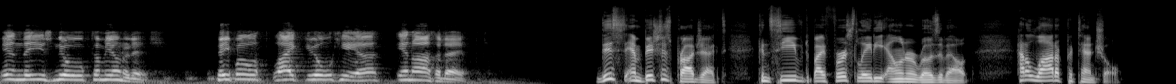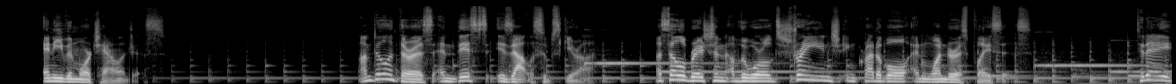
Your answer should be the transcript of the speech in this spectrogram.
in these new communities. People like you here in Arthurdale. This ambitious project, conceived by First Lady Eleanor Roosevelt, had a lot of potential and even more challenges. I'm Dylan Thuras, and this is Atlas Obscura, a celebration of the world's strange, incredible, and wondrous places. Today,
